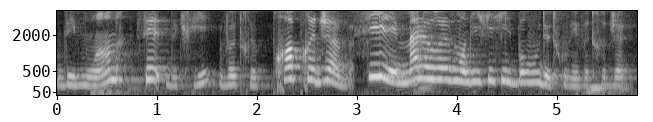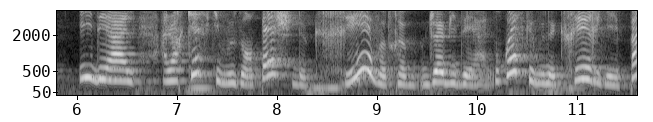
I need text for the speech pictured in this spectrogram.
des moindres, c'est de créer votre propre job. S'il est malheureusement difficile pour vous de trouver votre job idéal. Alors qu'est-ce qui vous empêche de créer votre job idéal? Pourquoi est-ce que vous ne créeriez pas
